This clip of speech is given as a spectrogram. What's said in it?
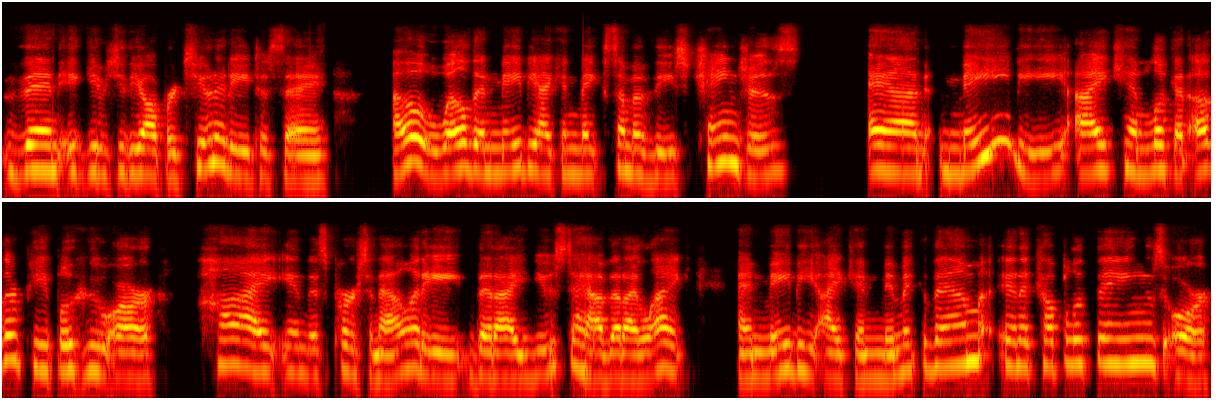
then it gives you the opportunity to say, oh, well, then maybe I can make some of these changes. And maybe I can look at other people who are high in this personality that I used to have that I like, and maybe I can mimic them in a couple of things or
